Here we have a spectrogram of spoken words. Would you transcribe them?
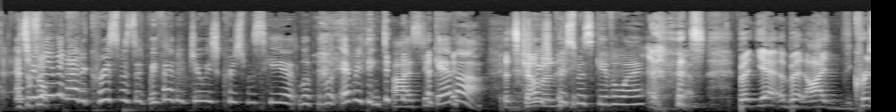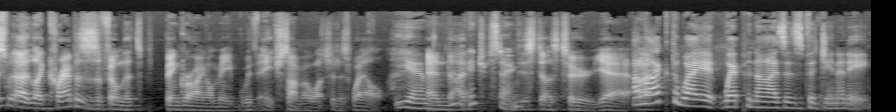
it's we've film- even had a Christmas. We've had a Jewish Christmas here. Look, look, everything ties together. It's Jewish coming. Christmas giveaway. It's, but yeah, but I Christmas uh, like Krampus is a film that's been growing on me with each time I watch it as well. Yeah. and Oh, I- interesting. This does too. Yeah, I like the way it weaponizes virginity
